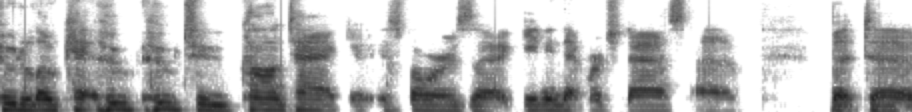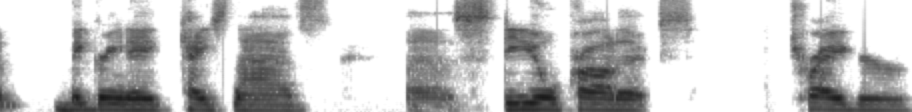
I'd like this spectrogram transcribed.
who to locate, who who to contact as far as uh, getting that merchandise. Uh, but uh, big green egg case knives, uh, Stihl products, Traeger,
